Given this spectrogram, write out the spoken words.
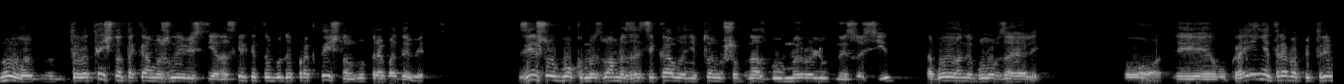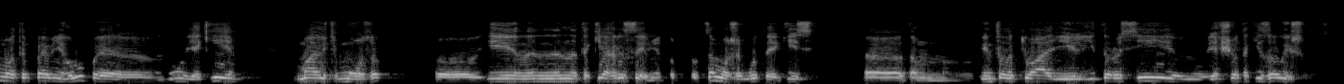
Ну, теоретично така можливість є. Наскільки це буде практично, ну треба дивитися. З іншого боку, ми з вами зацікавлені в тому, щоб у нас був миролюбний сусід, або його не було взагалі. От. І в Україні треба підтримувати певні групи, е, ну, які мають мозок і не, такі агресивні. Тобто, це може бути якісь е, там інтелектуальні еліти Росії, ну, якщо такі залишились.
